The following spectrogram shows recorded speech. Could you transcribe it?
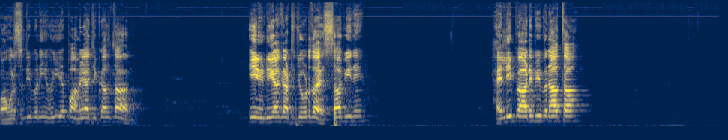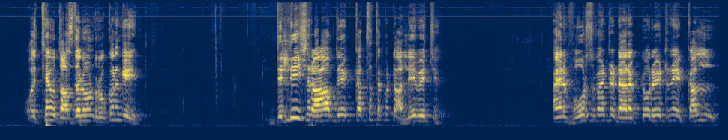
ਕਾਂਗਰਸ ਦੀ ਬਣੀ ਹੋਈ ਹੈ, ਭਾਵੇਂ ਅੱਜ ਕੱਲ ਤਾਂ ਇਹ ਇੰਡੀਆ ਗੱਠਜੋੜ ਦਾ ਹਿੱਸਾ ਵੀ ਨੇ। ਹੈਲੀਪੈਡ ਵੀ ਬਣਾਤਾ। ਉਹ ਇੱਥੇ ਉਹ 10 ਦਿਨ ਹੁਣ ਰੁਕਣਗੇ। ਦਿੱਲੀ ਸ਼ਰਾਬ ਦੇ ਕਥਿਤ ਘੁਟਾਲੇ ਵਿੱਚ ਐਨਫੋਰਸਮੈਂਟ ਡਾਇਰੈਕਟੋਰੇਟ ਨੇ ਕੱਲ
